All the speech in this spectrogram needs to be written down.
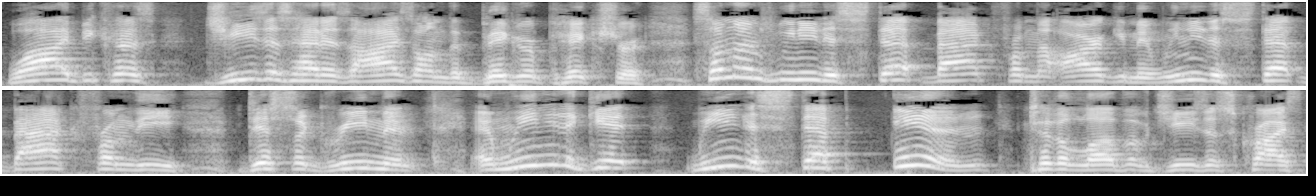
Why? Because Jesus had his eyes on the bigger picture. Sometimes we need to step back from the argument. We need to step back from the disagreement. And we need to get, we need to step in to the love of Jesus Christ.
